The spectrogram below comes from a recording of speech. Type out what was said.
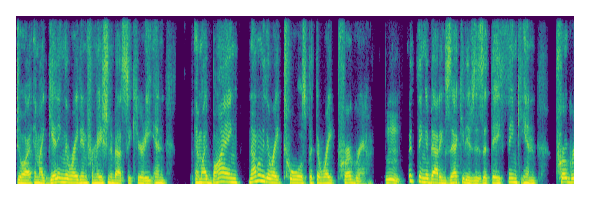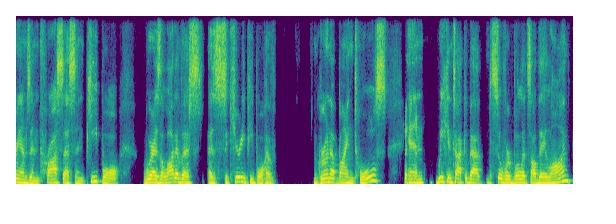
Do I am I getting the right information about security? And am I buying not only the right tools, but the right program? Mm. Good thing about executives is that they think in programs and process and people, whereas a lot of us as security people have grown up buying tools and we can talk about silver bullets all day long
